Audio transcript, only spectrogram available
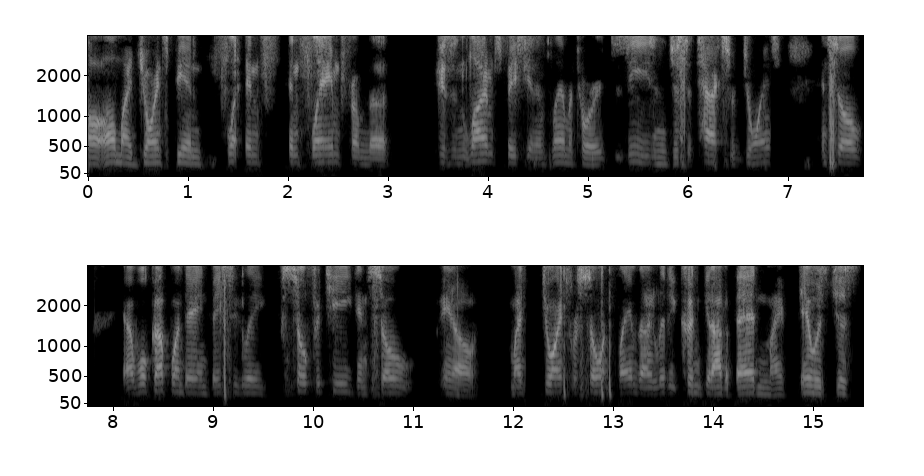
uh, all my joints being fl- inf- inflamed from the, because in Lyme's basically an inflammatory disease and it just attacks your joints. And so I woke up one day and basically so fatigued and so, you know, my joints were so inflamed that I literally couldn't get out of bed and my, it was just,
